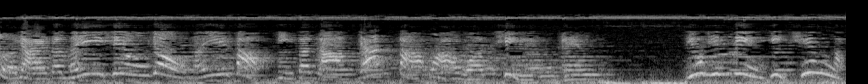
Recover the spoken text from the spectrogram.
这样的没羞又没臊？你的朗言大话我听不听？刘金定一听啊，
